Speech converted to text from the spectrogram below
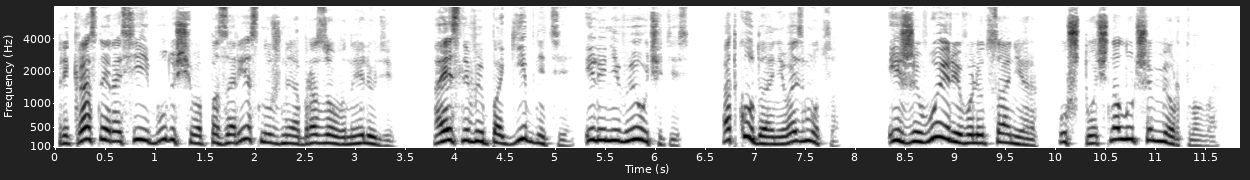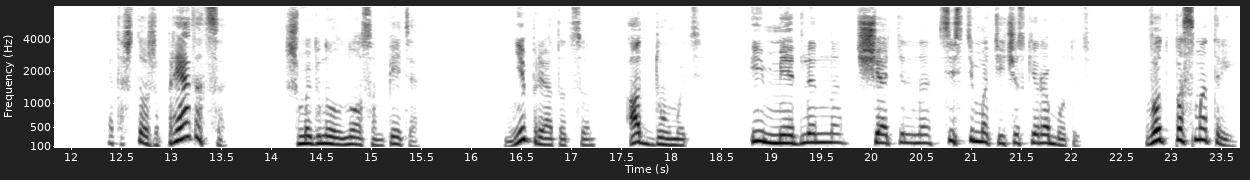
Прекрасной России будущего позарез нужны образованные люди. А если вы погибнете или не выучитесь, откуда они возьмутся? И живой революционер уж точно лучше мертвого. — Это что же, прятаться? — шмыгнул носом Петя. — Не прятаться, а думать. И медленно, тщательно, систематически работать. Вот посмотри,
